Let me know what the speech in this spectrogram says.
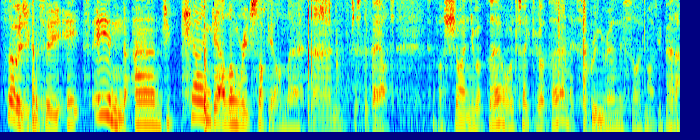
So as you can see it's in and you can get a long reach socket on there um, just about. If I shine you up there or I take you up there, let's bring you around this side might be better.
